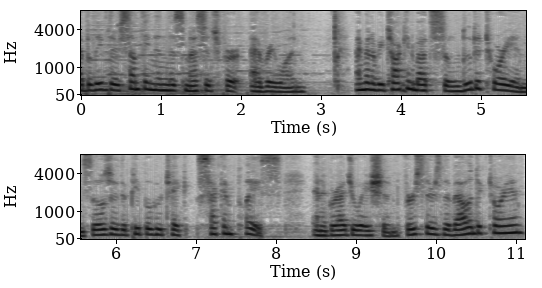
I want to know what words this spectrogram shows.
I believe there's something in this message for everyone. I'm going to be talking about salutatorians. Those are the people who take second place in a graduation. First, there's the valedictorian,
